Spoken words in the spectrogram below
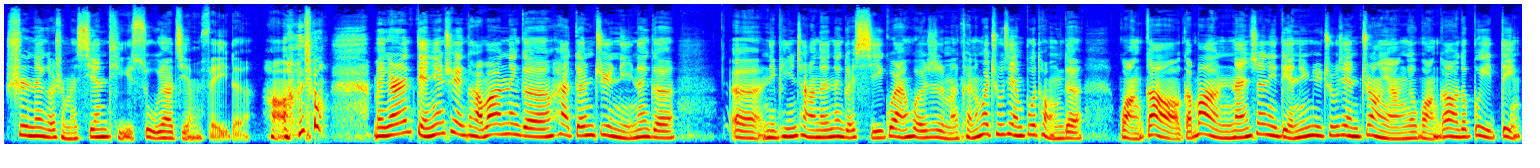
是那个什么纤体素要减肥的。好，就每个人点进去，好不好？那个还根据你那个呃，你平常的那个习惯或者是什么，可能会出现不同的广告。搞不好男生你点进去出现壮阳的广告都不一定。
